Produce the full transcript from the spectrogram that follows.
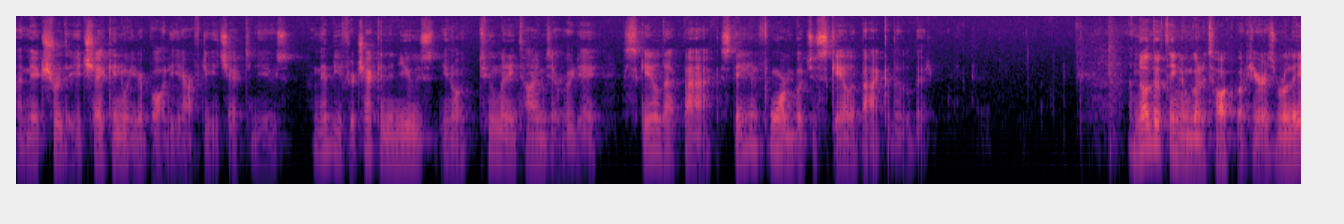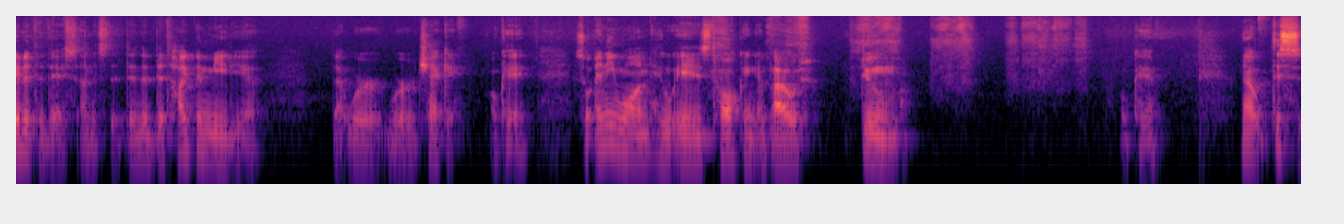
and make sure that you check in with your body after you check the news. And maybe if you're checking the news, you know, too many times every day, scale that back. Stay informed, but just scale it back a little bit. Another thing I'm going to talk about here is related to this, and it's the, the, the type of media that we're, we're checking, okay? So anyone who is talking about doom, okay? Now, this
